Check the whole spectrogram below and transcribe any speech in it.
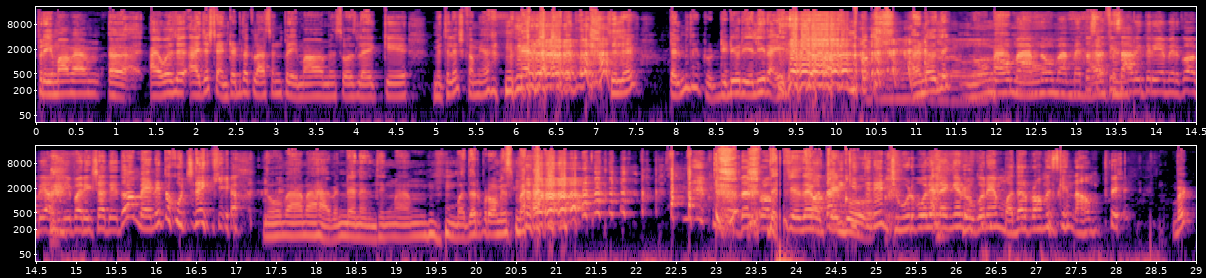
Prema ma'am uh, I was uh, I just entered the class and Prema miss was like "Ki, Mithilesh come here so like tell me the truth did you really write no. and I was like no ma'am ma'am no ma'am मैं तो सती सावित्री है मेरे को अभी अग्नि परीक्षा दे दो मैंने तो कुछ नहीं किया no ma'am I haven't done anything ma'am mother promise ma'am mother promise "Okay, कितने झूठ बोले लेंगे लोगों ने मदर प्रॉमिस के नाम पे but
